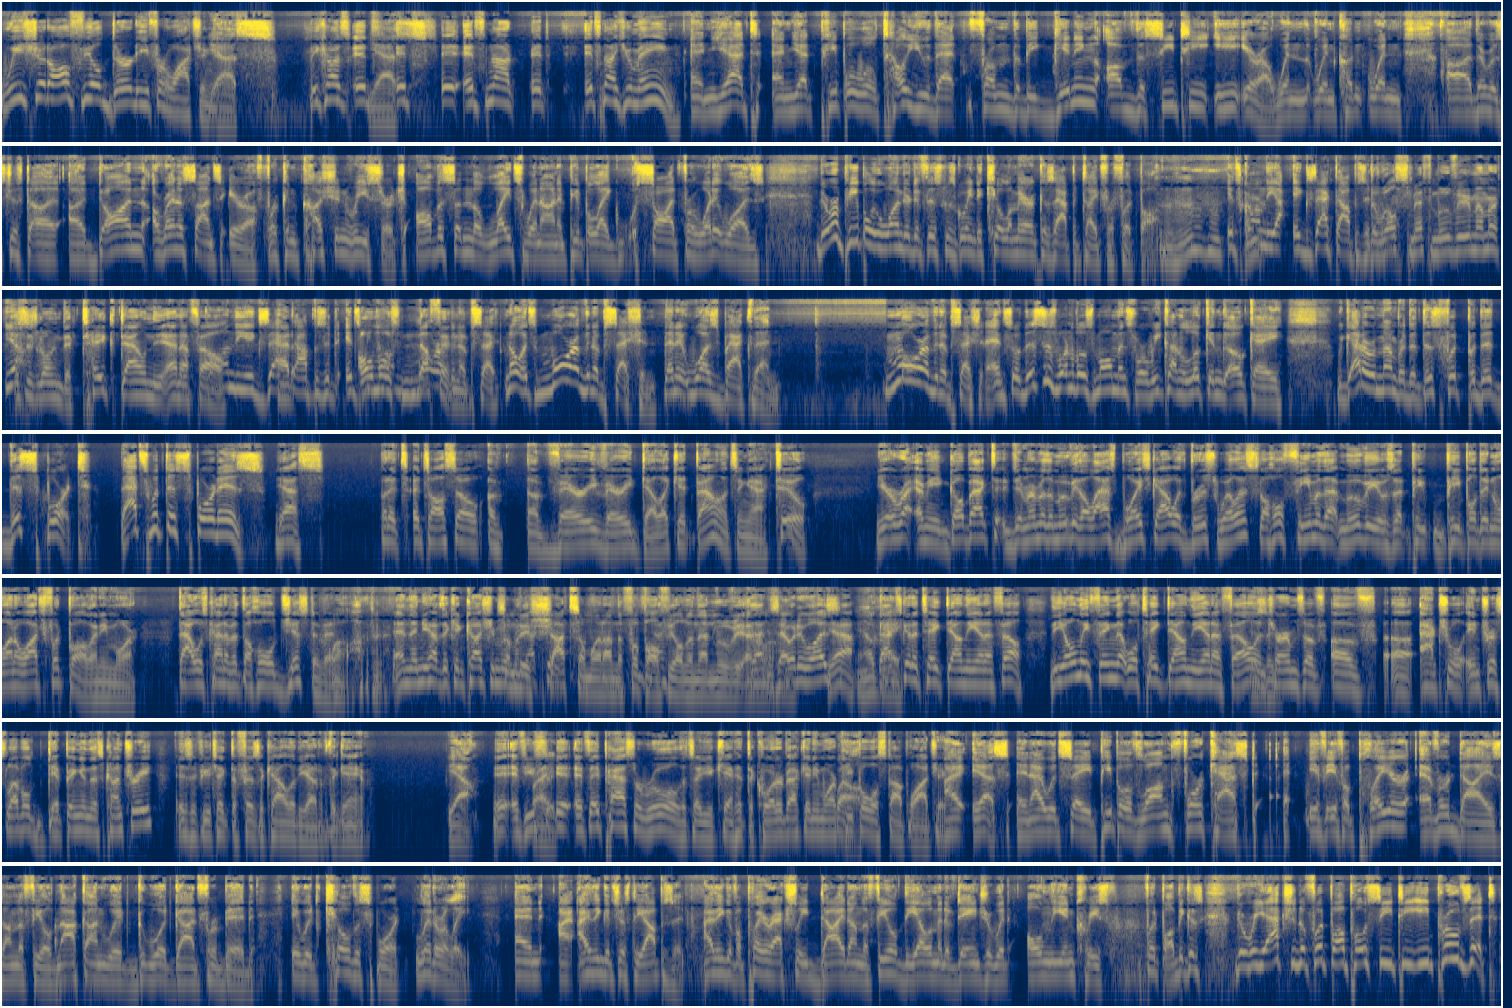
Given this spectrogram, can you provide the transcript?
We should all feel dirty for watching. Yes. It because it's yes. it's it, it's not it it's not humane. And yet and yet people will tell you that from the beginning of the CTE era, when when when uh, there was just a, a dawn, a renaissance era for concussion research, all of a sudden the lights went on and people like saw it for what it was. There were people who wondered if this was going to kill America's appetite for football. Mm-hmm. It's gone the exact opposite. The Will Smith movie, remember? Yeah. This is going to take down the NFL. on the exact opposite. It's almost nothing. an obsession. No, it's more of an obsession than it was back then. More of an obsession, and so this is one of those moments where we kind of look and go, okay, we got to remember that this foot, that this sport, that's what this sport is. Yes, but it's it's also a, a very very delicate balancing act too. You're right. I mean, go back to. Do you remember the movie The Last Boy Scout with Bruce Willis? The whole theme of that movie was that pe- people didn't want to watch football anymore. That was kind of at the whole gist of it. Well, and then you have the concussion. Somebody movie. shot someone on the football field in that movie. That, is that what it was? Yeah. Okay. That's going to take down the NFL. The only thing that will take down the NFL is in it? terms of of uh, actual interest level dipping in this country is if you take the physicality out of the game. Yeah. If you right. if they pass a rule that says you can't hit the quarterback anymore, well, people will stop watching. I, yes, and I would say people have long forecast if if a player ever dies on the field, knock on wood, wood, God forbid, it would kill the sport literally. And I, I, think it's just the opposite. I think if a player actually died on the field, the element of danger would only increase football because the reaction to football post CTE proves it.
